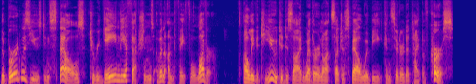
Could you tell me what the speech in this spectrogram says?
the bird was used in spells to regain the affections of an unfaithful lover. I'll leave it to you to decide whether or not such a spell would be considered a type of curse.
